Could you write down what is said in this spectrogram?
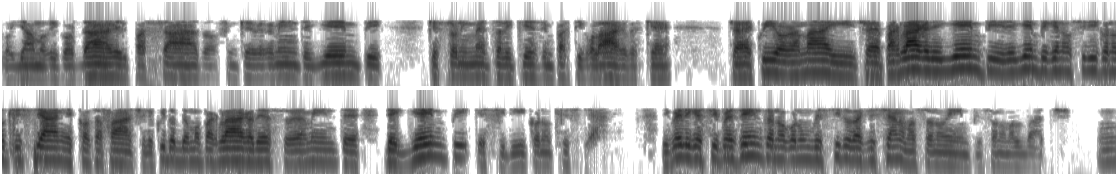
vogliamo ricordare il passato affinché veramente gli empi che sono in mezzo alle chiese in particolare, perché cioè, qui oramai cioè, parlare degli empi, degli empi che non si dicono cristiani è cosa facile, qui dobbiamo parlare adesso veramente degli empi che si dicono cristiani, di quelli che si presentano con un vestito da cristiano ma sono empi, sono malvagi. Mm?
